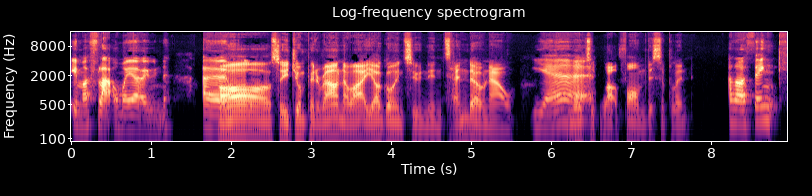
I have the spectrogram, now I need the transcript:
in my flat on my own. Um, oh, so you're jumping around now, are you? You're going to Nintendo now. yeah, Multi-platform discipline. And I think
